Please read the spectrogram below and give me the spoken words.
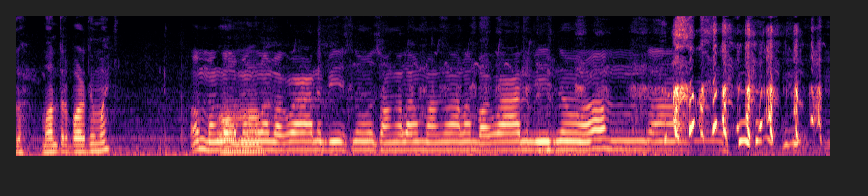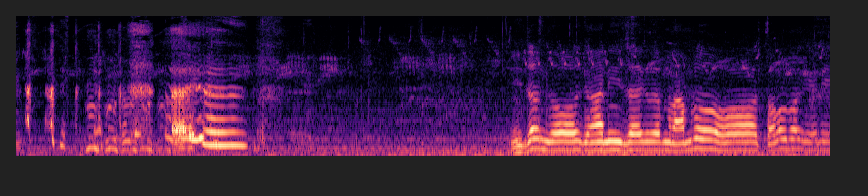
ल मन्त्र पढिदिउँ है। ओम मङ्गल मङ्गलम भगवान् विष्णु सङ्गलम मङ्गलम भगवान् विष्णु ओम। हिजन गो गानी एकदम राम्रो हो चलाउँदाखेरि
